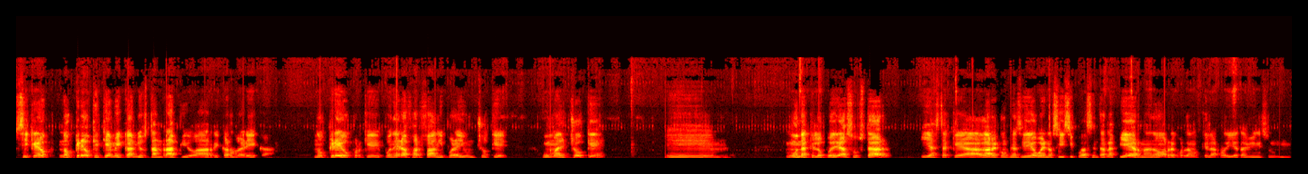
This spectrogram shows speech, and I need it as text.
Sí, creo, no creo que queme cambios tan rápido, ¿ah? Ricardo Areca. No creo, porque poner a Farfán y por ahí un choque, un mal choque, eh, una que lo podría asustar, y hasta que agarre confianza y diga, bueno, sí, sí puedo sentar la pierna, ¿no? Recordemos que la rodilla también es, un,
